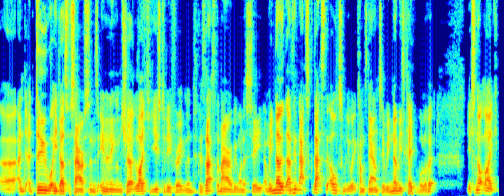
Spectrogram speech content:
Uh, and, and do what he does for Saracens in an England shirt, like he used to do for England, because that's the Maro we want to see, and we know. I think that's that's the, ultimately what it comes down to. We know he's capable of it. It's not like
